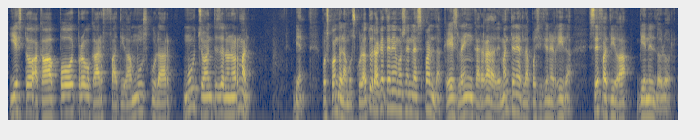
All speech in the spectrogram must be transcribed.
y esto acaba por provocar fatiga muscular mucho antes de lo normal. Bien, pues cuando la musculatura que tenemos en la espalda, que es la encargada de mantener la posición erguida, se fatiga, viene el dolor.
